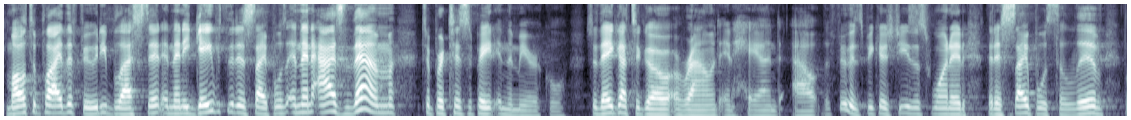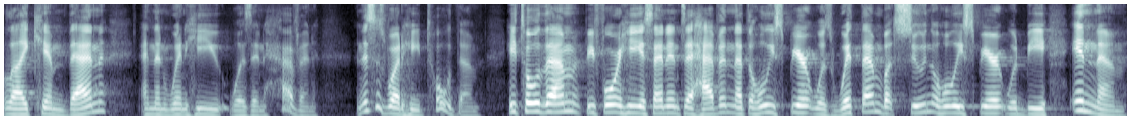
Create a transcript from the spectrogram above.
multiplied the food, he blessed it, and then he gave it to the disciples, and then asked them to participate in the miracle. So they got to go around and hand out the foods because Jesus wanted the disciples to live like him then and then when he was in heaven. And this is what he told them. He told them before he ascended into heaven that the Holy Spirit was with them, but soon the Holy Spirit would be in them.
